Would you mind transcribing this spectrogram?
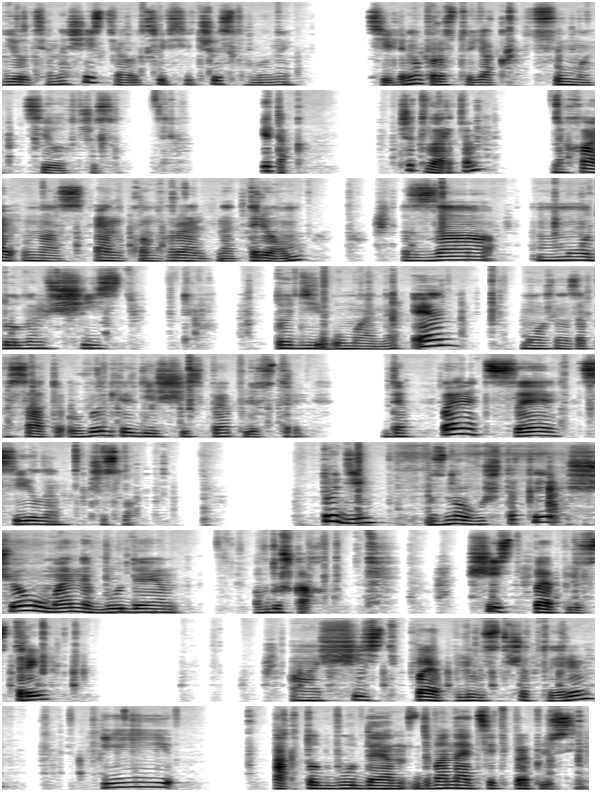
ділиться на 6, а оці всі числа вони цілі. Ну просто як суми цілих чисел. І так, четверте. Нехай у нас n конгруентне 3 за модулем 6. Тоді у мене n можна записати у вигляді 6p плюс 3, де p це ціле число. Тоді, знову ж таки, що у мене буде в дужках? 6p плюс 3, а 6p плюс 4. І. Так, тут буде 12p плюс 7.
